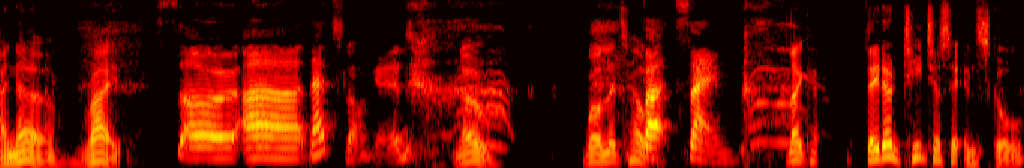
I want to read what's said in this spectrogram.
I know, right? so uh, that's not good. No. Well, let's help. But same. like, they don't teach us it in school.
